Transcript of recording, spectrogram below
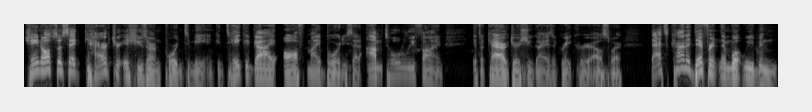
Schoen also said character issues are important to me and can take a guy off my board. He said, I'm totally fine if a character issue guy has a great career elsewhere. That's kind of different than what we've been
